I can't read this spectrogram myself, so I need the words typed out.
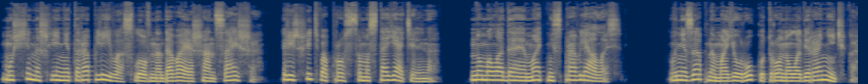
Мужчины шли неторопливо, словно давая шанс Айше решить вопрос самостоятельно. Но молодая мать не справлялась. Внезапно мою руку тронула Вероничка.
